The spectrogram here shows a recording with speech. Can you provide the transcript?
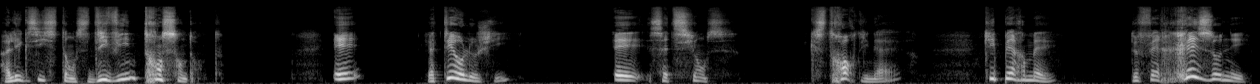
à l'existence divine transcendante. Et la théologie est cette science extraordinaire qui permet de faire résonner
